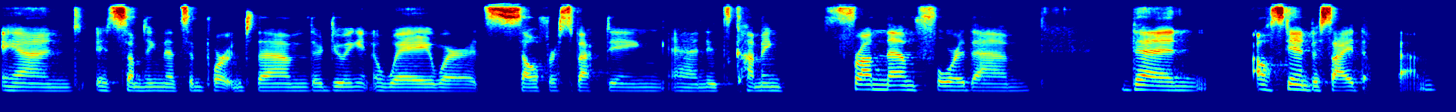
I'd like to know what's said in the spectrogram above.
and it's something that's important to them, they're doing it in a way where it's self respecting and it's coming from them for them, then I'll stand beside them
